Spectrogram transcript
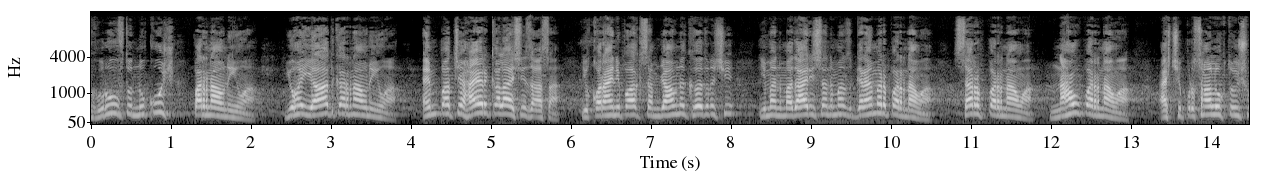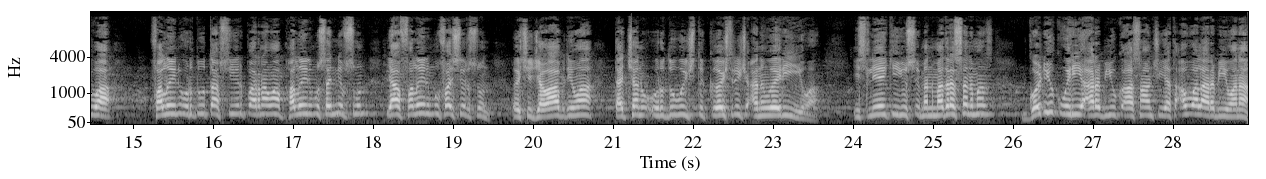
हरूफ तो नकूश पर्न यो याद करना अम पे हायर क्लास यह कुरान पाक समझा खतर यमन मदारिसन मज ग्रामर परनावा सर्फ परनावा नहव परनावा अस पृसान लुक छुआ फलन उर्दू तफसीर परनावा फलन मुसनिफ सुन या फलन मुफसर सुन अस जवाब दिवान तन उर्दू तो कशर अनवरी इसलिए कि इन मदरसन मज गोड्युक वरी अरबियुक आसान यथ अव्वल अरबी वना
